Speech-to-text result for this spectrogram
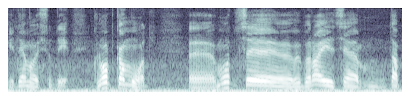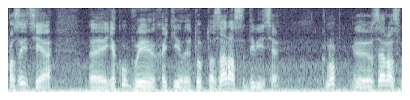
йдемо сюди. Кнопка мод. Е, Мод це вибирається та позиція, е, яку б ви хотіли. Тобто зараз дивіться, кноп, е, зараз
